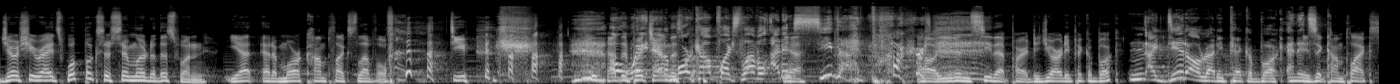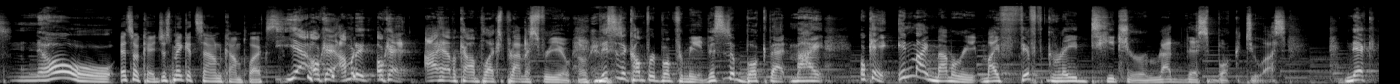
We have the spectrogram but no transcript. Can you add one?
Joshi writes, "What books are similar to this one, yet at a more complex level?" Do you? Oh, wait, at a more complex level. I didn't Yeah. see that part. Oh, you didn't see that part. Did you already pick a book? I did already pick a book, and it's Is it complex? no. It's okay. Just make it sound complex. Yeah, okay. I'm gonna okay. I have a complex premise for you. Okay. This is a comfort book for me. This is a book that my okay, in my memory, my fifth grade teacher read this book to us. Nick,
